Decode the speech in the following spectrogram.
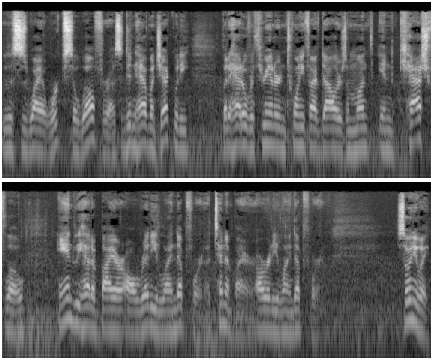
This is why it worked so well for us. It didn't have much equity, but it had over $325 a month in cash flow, and we had a buyer already lined up for it, a tenant buyer already lined up for it. So anyway,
